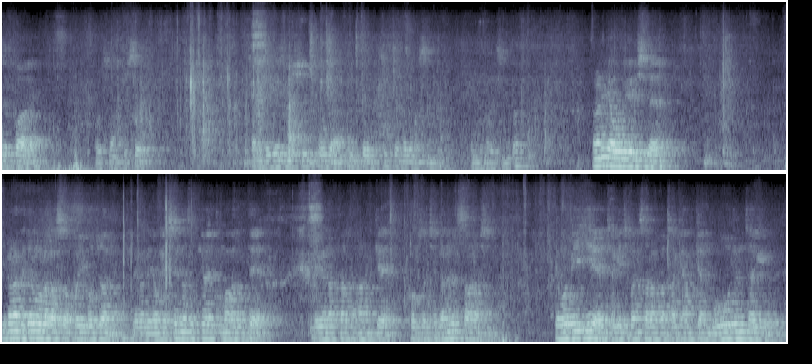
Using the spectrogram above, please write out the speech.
35, verse 1 to 6. 창세기 35장 1절 7절까지 말씀 공부하겠습니다. 하나님 야곱에게 이르시되 일어나 베델로 올라가서 거기 거주하며 내가 내 영의 세너서 피하여 도망하던 때 내가 나타나서 하나님께 거기서 재단을 쌓아하신다. 야곱이 이에 자기 집안 사람과 자기 함께한 모든 자기를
